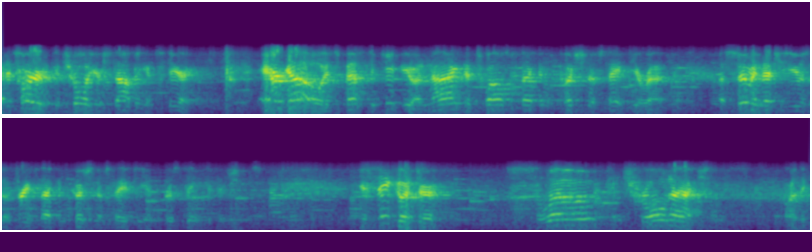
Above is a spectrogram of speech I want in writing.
and it's harder to control your stopping and steering. Ergo, it's best to keep you a 9 to 12 second cushion of safety around you, assuming that you use a 3 second cushion of safety in pristine conditions. You see, Gunter, slow, controlled actions are the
